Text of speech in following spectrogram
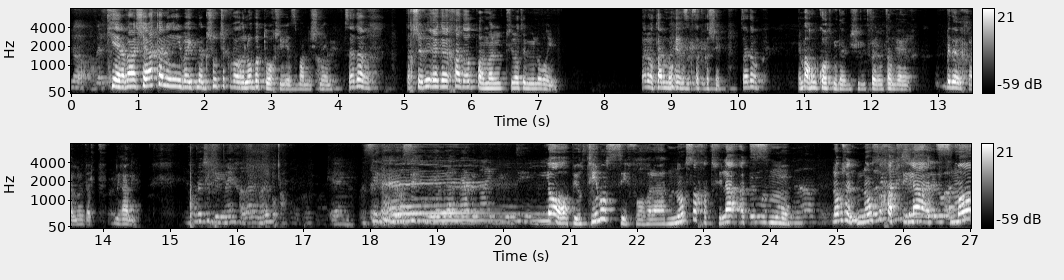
לא, אבל... כן, אבל השאלה כאן היא בהתנגשות שכבר לא בטוח שיהיה זמן לשניהם, בסדר? תחשבי רגע אחד עוד פעם על תפילות ימים נוראים. להתפלל אותן מהר זה קצת קשה, בסדר? הן ארוכות מדי בשביל להתפלל אותן מהר. בדרך כלל, לא יודעת, נראה לי. יכול להיות שבימי חלל לא יהיו כל כך ארוכות. כן. לא, הפיוטים הוסיפו, אבל הנוסח התפילה עצמו, לא משנה, נוסח נראה לי התפילה עצמו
